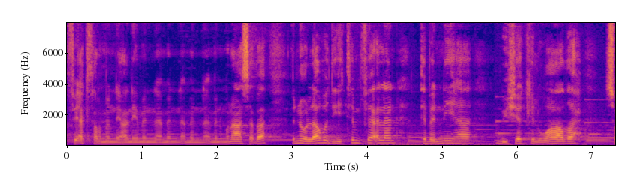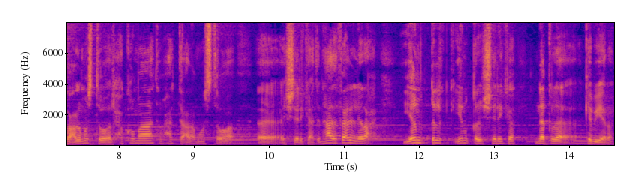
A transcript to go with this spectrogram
في أكثر من يعني من من من من مناسبة إنه لابد يتم فعلا تبنيها بشكل واضح سواء على مستوى الحكومات أو حتى على مستوى آه، الشركات، إن هذا فعلا اللي راح ينقل ينقل الشركة نقلة كبيرة،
